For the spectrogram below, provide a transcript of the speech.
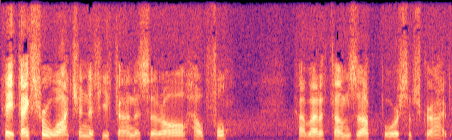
Hey, thanks for watching. If you found this at all helpful, how about a thumbs up or subscribe?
